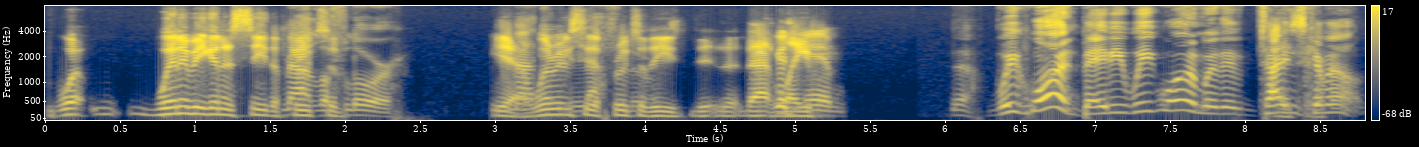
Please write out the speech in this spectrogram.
what? When are we going to see the Matt fruits of? LaFleur. Yeah, Matt when are we going to see the fruits of these th- th- that Good labor? Yeah, week one, baby, week one, when the Titans come out.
